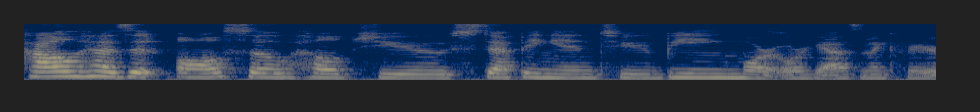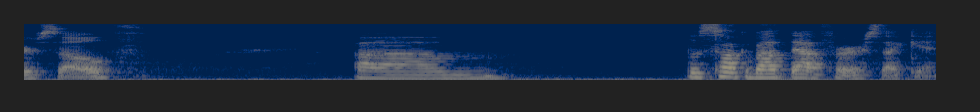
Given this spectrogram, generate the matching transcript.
how has it also helped you stepping into being more orgasmic for yourself? Um, let's talk about that for a second.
